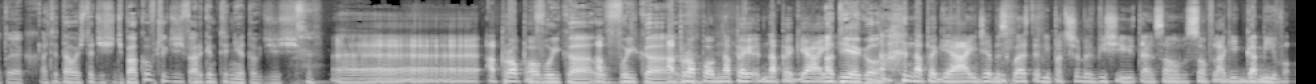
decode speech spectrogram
No to jak... Ale ty dałeś te 10 baków, czy gdzieś w Argentynie to gdzieś? Eee, a propos... U wujka, u wujka... A propos na, P, na PGA... A Diego. Na, na, PGA idziemy z Questem i patrzymy, wisi, ten, są, są flagi Gamivo.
